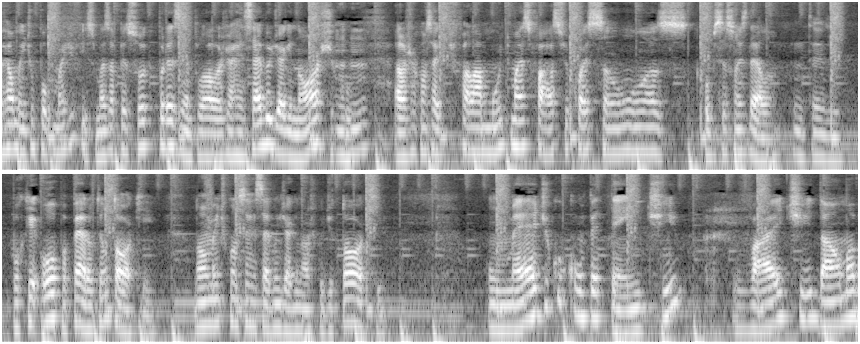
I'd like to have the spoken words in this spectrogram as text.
realmente um pouco mais difícil. Mas a pessoa que, por exemplo, ela já recebe o diagnóstico, Uhum, ela já consegue te falar muito mais fácil quais são as obsessões dela. entendi. Porque, opa, pera, eu tenho toque. Normalmente quando você recebe um diagnóstico de toque, um médico competente vai te dar uma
